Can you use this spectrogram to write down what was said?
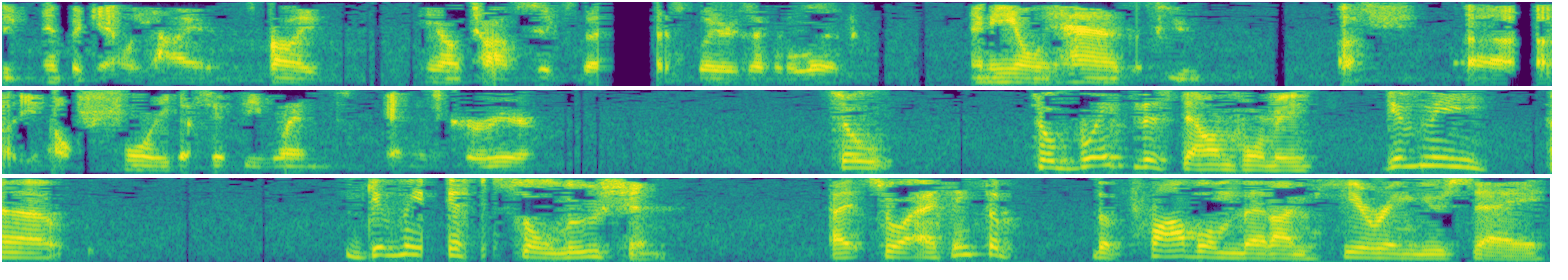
significantly higher. It's probably, you know, top six best, best players ever to live, and he only has a few, a uh, you know, forty to fifty wins in his career. so, so break this down for me. Give me, uh, give me a solution. I, so I think the the problem that I'm hearing you say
